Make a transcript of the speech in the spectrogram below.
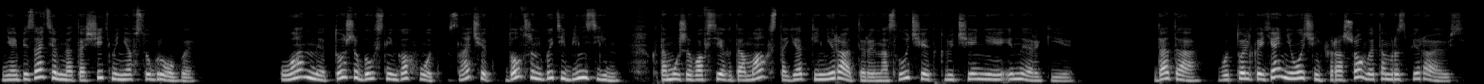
Не обязательно тащить меня в сугробы. У Анны тоже был снегоход, значит, должен быть и бензин. К тому же во всех домах стоят генераторы на случай отключения энергии. Да-да, вот только я не очень хорошо в этом разбираюсь.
